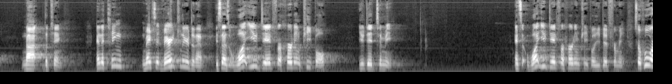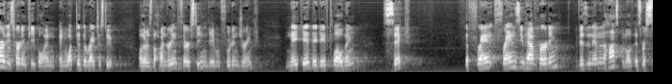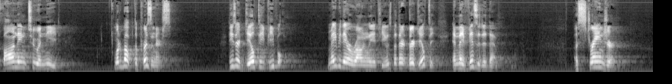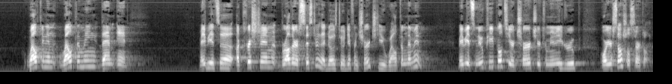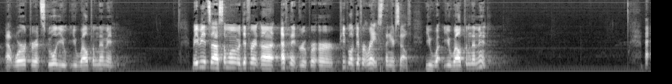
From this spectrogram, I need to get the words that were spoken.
not the king. And the king makes it very clear to them. He says, What you did for hurting people, you did to me. And so, what you did for hurting people, you did for me. So, who are these hurting people, and, and what did the righteous do? Well, there was the hungry and thirsty, and gave them food and drink. Naked, they gave clothing. Sick, the friend, friends you have hurting, visit them in the hospital. It's responding to a need. What about the prisoners? These are guilty people. Maybe they were wrongly accused, but they're, they're guilty, and they visited them. A stranger, welcoming, welcoming them in. Maybe it's a, a Christian brother or sister that goes to a different church, you welcome them in. Maybe it's new people to your church, your community group, or your social circle. At work or at school, you, you welcome them in. Maybe it's uh, someone of a different uh, ethnic group or, or, people of different race than yourself. You, you welcome them in.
